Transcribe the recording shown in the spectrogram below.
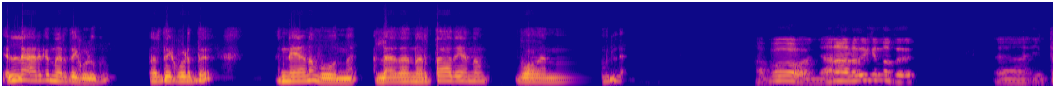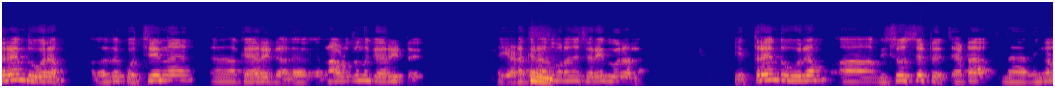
എല്ലാവർക്കും നിർത്തി കൊടുക്കും. നിർത്തി കൊടുത്ത് തന്നെയാണ് പോകുന്നത്. അല്ലാതെ നിർത്താതെയൊന്നും പോകുന്നില്ല അപ്പോ ഞാൻ ആലോചിക്കുന്നത് ഇത്രയും ദൂരം അതായത് കൊച്ചിയിൽ നിന്ന് കയറിയിട്ട് അല്ലെ എറണാകുളത്ത് നിന്ന് കയറിയിട്ട് എടക്കര എന്ന് പറഞ്ഞ ചെറിയ ദൂരമല്ല. ഇത്രയും ദൂരം വിശ്വസിച്ചിട്ട് ചേട്ടാ നിങ്ങൾ നിങ്ങൾ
